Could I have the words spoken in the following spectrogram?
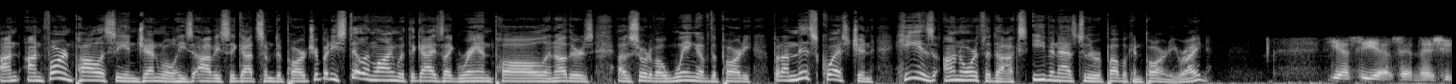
On on foreign policy in general, he's obviously got some departure, but he's still in line with the guys like Rand Paul and others, uh, sort of a wing of the party. But on this question, he is unorthodox orthodox, even as to the Republican Party, right? Yes, he is, and as you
